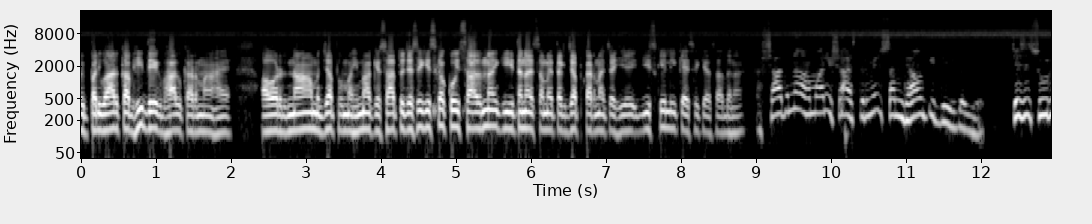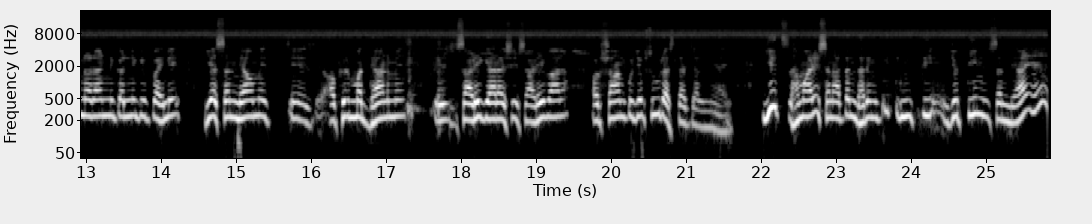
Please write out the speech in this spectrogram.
परिवार का भी देखभाल करना है और नाम जप महिमा के साथ। तो जैसे कि इसका कोई साधना है कि इतना समय तक जप करना चाहिए इसके लिए कैसे क्या साधना है? साधना हमारे शास्त्र में संध्याओं की दी गई है। जैसे सूर्य नारायण निकलने के पहले या संध्याओं में और फिर मध्यान्ह में साढ़े ग्यारह से साढ़े बारह और शाम को जब सूर्य अस्ताचल में आए। ये हमारे सनातन धर्म की तीन, ती, जो तीन संध्याएँ हैं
